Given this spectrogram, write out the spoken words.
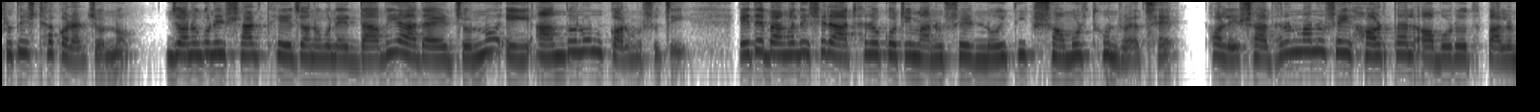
প্রতিষ্ঠা করার জন্য। জনগণের স্বার্থে জনগণের দাবি আদায়ের জন্য এই আন্দোলন কর্মসূচি। এতে বাংলাদেশের আঠারো কোটি মানুষের নৈতিক সমর্থন রয়েছে। ফলে সাধারণ মানুষ এই হরতাল অবরোধ পালন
